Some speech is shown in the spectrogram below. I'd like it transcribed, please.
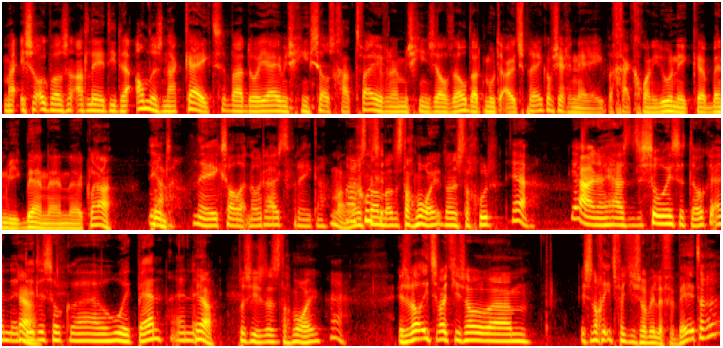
maar is er ook wel eens een atleet die er anders naar kijkt, waardoor jij misschien zelfs gaat twijfelen en misschien zelfs wel dat moet uitspreken? Of zeg je nee, dat ga ik gewoon niet doen. Ik eh, ben wie ik ben en eh, klaar. Punt. Ja, nee, ik zal het nooit uitspreken. Nou, maar dat, goed, is dan, dat is toch mooi? Dan is dat goed? ja. Ja, nou ja, dus zo is het ook. En eh, Ja. dit is ook eh, hoe ik ben. En Ja, precies. Dat is toch mooi? Ja. Is er wel iets wat je zo... ehm, is er nog iets wat je zou willen verbeteren?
